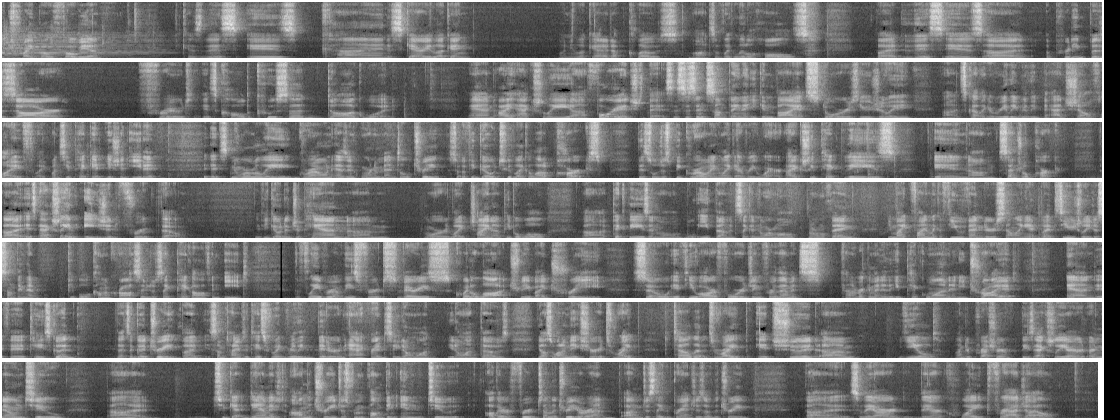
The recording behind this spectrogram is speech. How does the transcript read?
trypophobia because this is kind of scary looking when you look at it up close. Lots of like little holes. But this is uh, a pretty bizarre fruit. It's called Kousa dogwood. And I actually uh, foraged this. This isn't something that you can buy at stores usually. Uh, it's got like a really, really bad shelf life. Like once you pick it, you should eat it. It's normally grown as an ornamental tree. So if you go to like a lot of parks, this will just be growing like everywhere. I actually picked these in um, Central Park uh, it's actually an Asian fruit, though. If you go to Japan um, or like China, people will uh, pick these and will will eat them. It's like a normal normal thing. You might find like a few vendors selling it, but it's usually just something that people will come across and just like pick off and eat. The flavor of these fruits varies quite a lot tree by tree. So if you are foraging for them, it's kind of recommended that you pick one and you try it. And if it tastes good, that's a good tree, but sometimes it tastes like really bitter and acrid, so you don't want you don't want those. You also want to make sure it's ripe. To tell that it's ripe, it should um, yield under pressure. These actually are, are known to uh, to get damaged on the tree just from bumping into other fruits on the tree or on, on just like the branches of the tree. Uh, so they are they are quite fragile.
